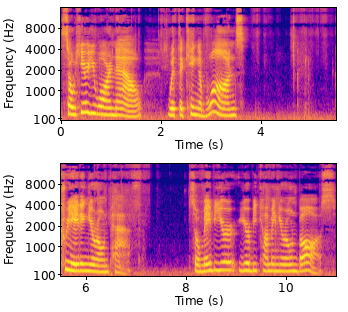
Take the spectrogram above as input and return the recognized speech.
So here you are now with the King of Wands creating your own path. So maybe you're you're becoming your own boss.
